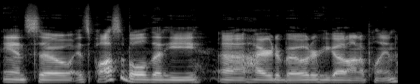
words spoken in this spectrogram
and so it's possible that he uh, hired a boat or he got on a plane.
